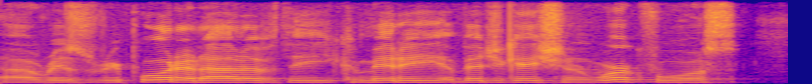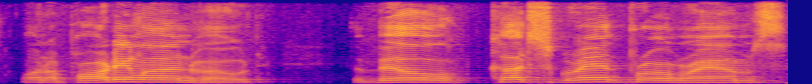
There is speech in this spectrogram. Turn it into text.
uh, was reported out of the Committee of Education and Workforce on a party line vote. The bill cuts grant programs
